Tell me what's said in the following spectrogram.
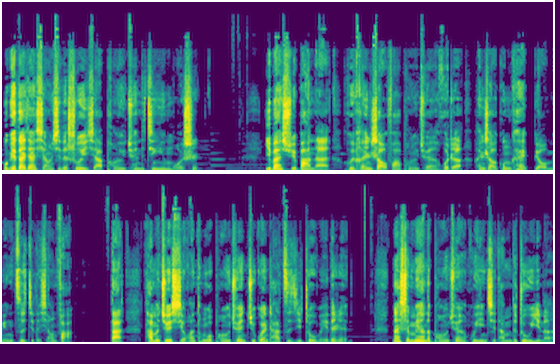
我给大家详细的说一下朋友圈的经营模式。一般学霸男会很少发朋友圈，或者很少公开表明自己的想法，但他们却喜欢通过朋友圈去观察自己周围的人。那什么样的朋友圈会引起他们的注意呢？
